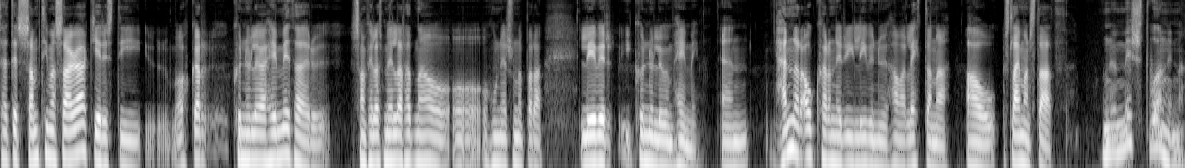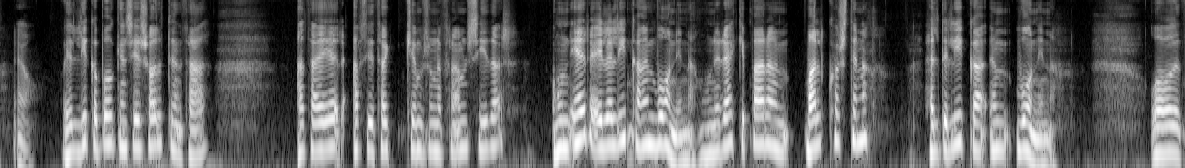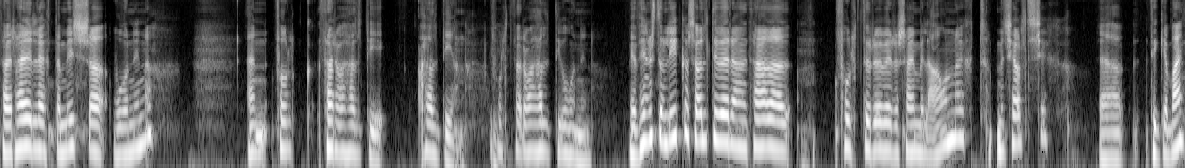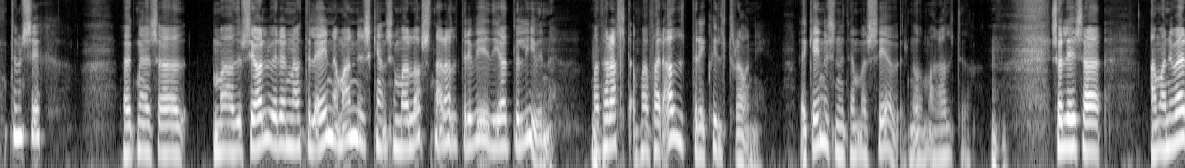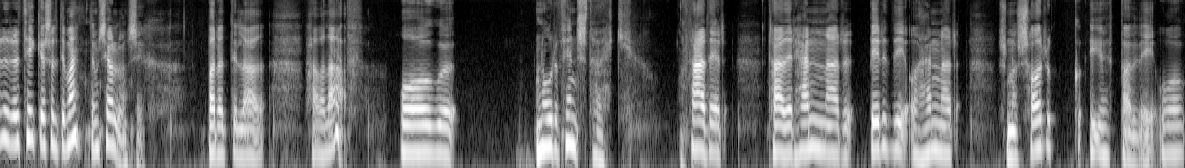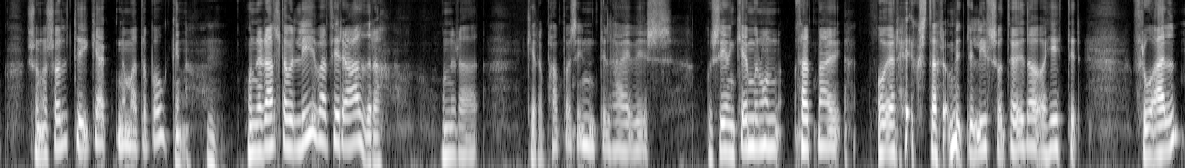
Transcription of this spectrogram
Þetta er samtíma saga, gerist í okkar kunnulega heimi, það eru samfélagsmiðlar hérna og, og hún er svona bara lifir í kunnulegum heimi. En hennar ákvarðanir í lífinu hafa leitt hana á slæman stað. Hún er mist vonina. Já. Og líka bókinn sér svolítið um það að það er, af því það kemur svona fram síðar, hún er eiginlega líka um vonina. Hún er ekki bara um valkostina, heldur líka um vonina og það er hæðilegt að missa vonina en fólk þarf að haldi, haldi hann fólk mm. þarf að haldi vonina mér finnst hún líka svolítið verið að það að fólk þurfa að vera sæmilega ánægt með sjálft sig eða þykja vænt um sig vegna þess að maður sjálfur er náttúrulega eina manneskjan sem maður losnar aldrei við í öllu lífinu. Maður, alltaf, maður fær aldrei kvilt frá henni. Ekki einu sinni þegar maður sefur nú maður aldrei svo leysa að manni verður að tekja svolítið vænt um sjálfan sig bara til að hafa það af. Og uh, Nóru finnst það ekki. Það er, það er hennar byrði og hennar svona sorg í upphafi og svona svolítið í gegnum alla bókina. Mm. Hún er alltaf að lifa fyrir aðra. Hún er að gera pappa sín til hæfis og síðan kemur hún þarna og er aukstar á milli lífs og dauða og hittir frú Elm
